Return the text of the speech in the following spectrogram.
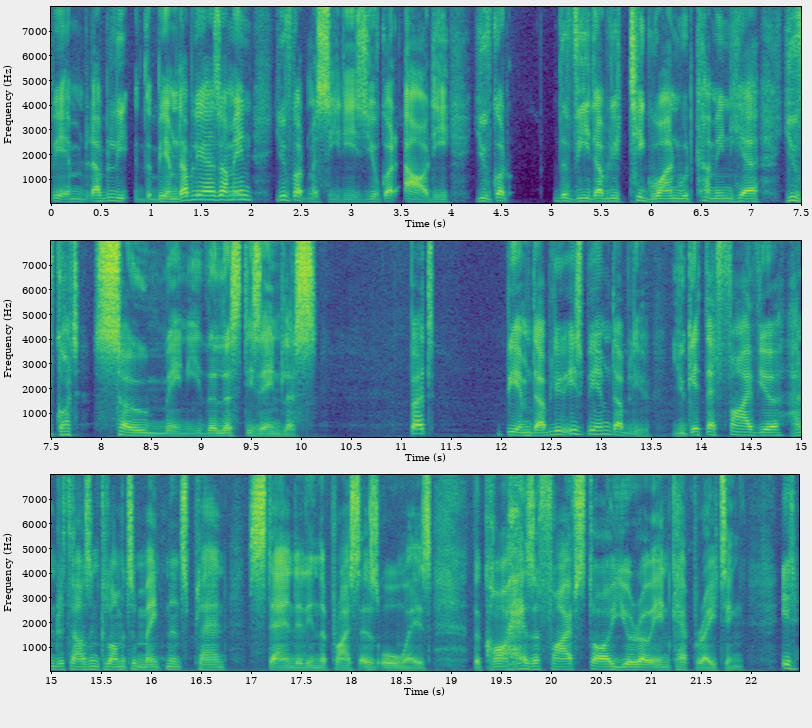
BMW, the BMW as I'm in. You've got Mercedes. You've got Audi. You've got the VW Tiguan would come in here. You've got so many. The list is endless. But BMW is BMW. You get that five year, 100,000 kilometer maintenance plan standard in the price as always. The car has a five star Euro NCAP rating. It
